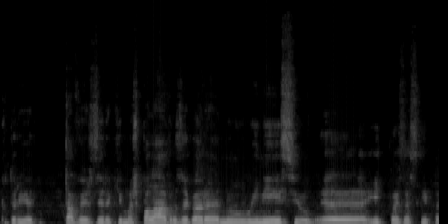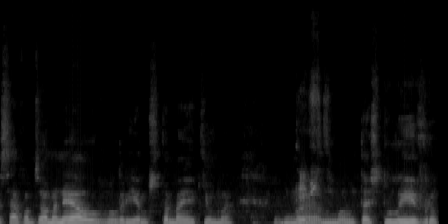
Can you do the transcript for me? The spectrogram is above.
poderia talvez dizer aqui umas palavras agora no início uh, e depois a seguir passávamos ao Manel, leríamos também aqui uma, uma, texto. Uma, um texto do livro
